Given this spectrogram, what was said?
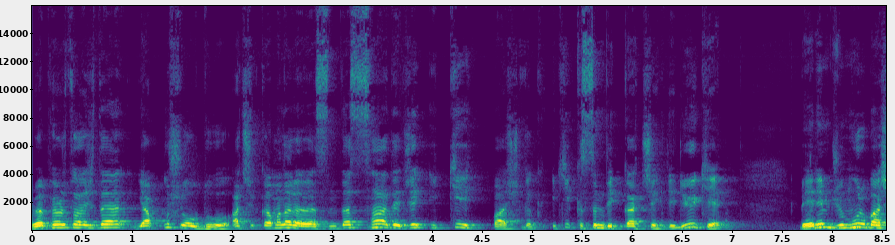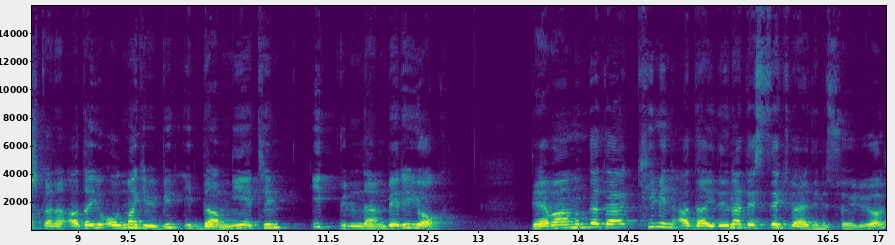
Röportajda yapmış olduğu açıklamalar arasında sadece iki başlık, iki kısım dikkat çekti. Diyor ki, benim Cumhurbaşkanı adayı olma gibi bir iddiam, niyetim ilk günden beri yok. Devamında da kimin adaylığına destek verdiğini söylüyor.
